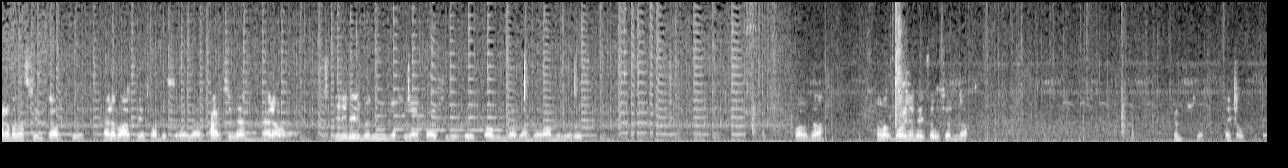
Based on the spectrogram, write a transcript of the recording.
Merhaba nasılsın tatlı? Merhaba Gençler'de severler. Herkese merhabalar. Yeni bir bölüm videosuyla karşınızdayız. Kaldığımızdan devam ediyoruz. Bu arada Halatla oynamaya çalışıyorum da. Ben ne çalışıyorum.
